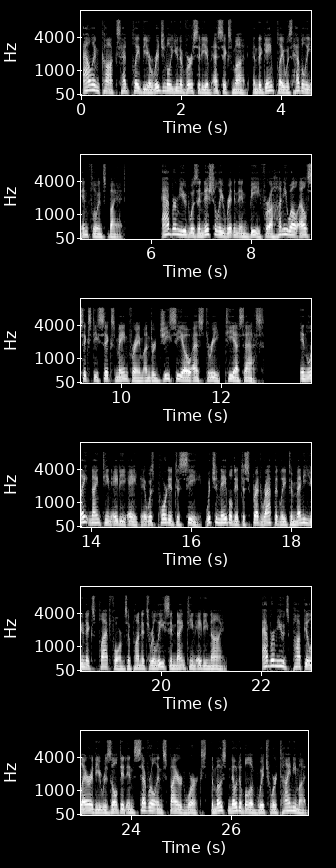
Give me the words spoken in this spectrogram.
Alan Cox had played the original University of Essex MUD, and the gameplay was heavily influenced by it. AberMUD was initially written in B for a Honeywell L66 mainframe under GCOS3, TSS. In late 1988 it was ported to C, which enabled it to spread rapidly to many Unix platforms upon its release in 1989. AberMUD's popularity resulted in several inspired works, the most notable of which were TinyMUD,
